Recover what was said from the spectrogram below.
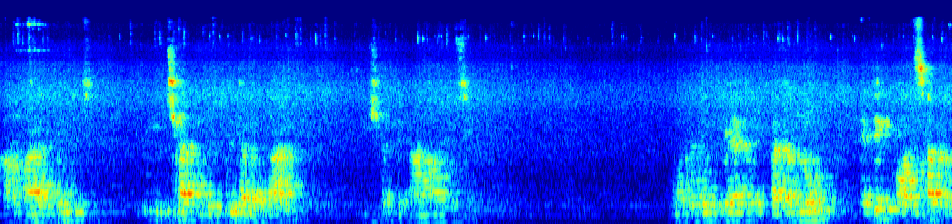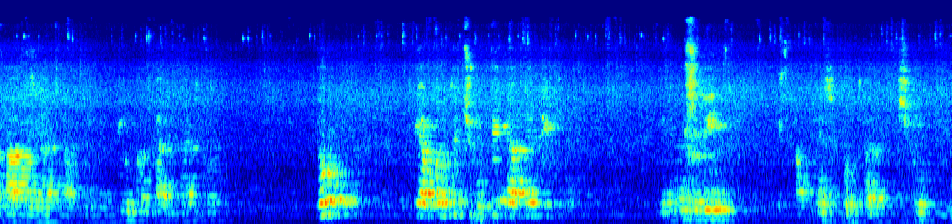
महाभारत में इच्छा मृत्यु का वरदान ईश्वर उन्होंने किया कहते कौन सा वरदान देना चाहते हैं? लंबी उम्र का देना चाहो तो कि अपन तो छोटे जाते देखते लेकिन यदि अपने पुत्र अशोक की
